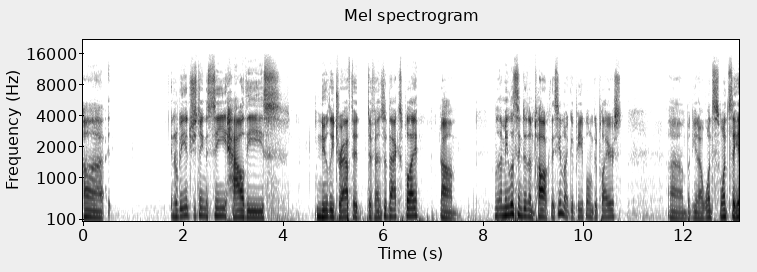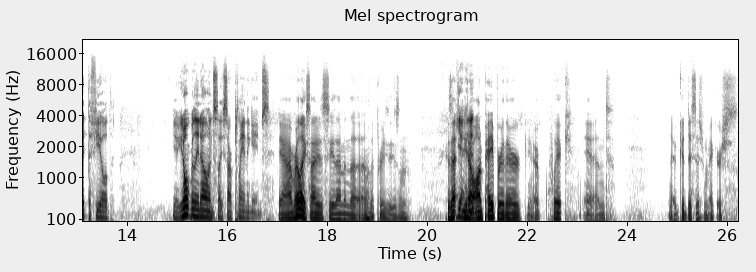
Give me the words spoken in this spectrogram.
Uh, it'll be interesting to see how these newly drafted defensive backs play. Um, I mean, listening to them talk, they seem like good people and good players. Um, but you know, once once they hit the field, you know, you don't really know until they start playing the games. Yeah, I'm really excited to see them in the the preseason. Cuz that Yeah, you know, it- on paper they're, you know, quick and you know, good decision makers.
